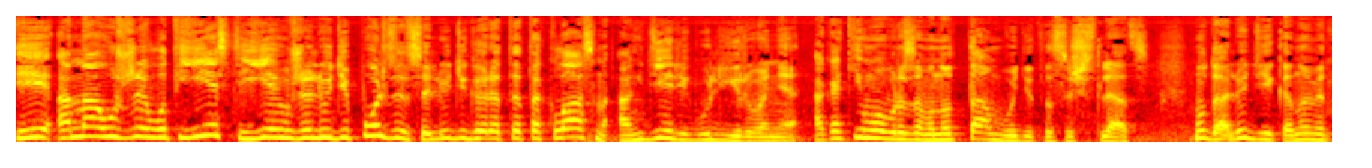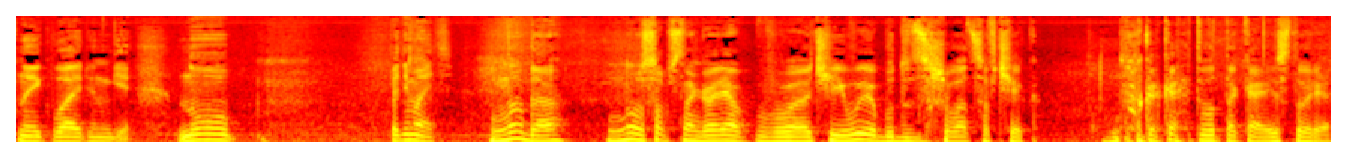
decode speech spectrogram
И она уже вот есть, и ей уже люди пользуются, люди говорят, это классно, а где регулирование? А каким образом оно там будет осуществляться? Ну да, люди экономят на эквайринге, но, понимаете? Ну да, ну, собственно говоря, чаевые будут зашиваться в чек. Ну, какая-то вот такая история.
